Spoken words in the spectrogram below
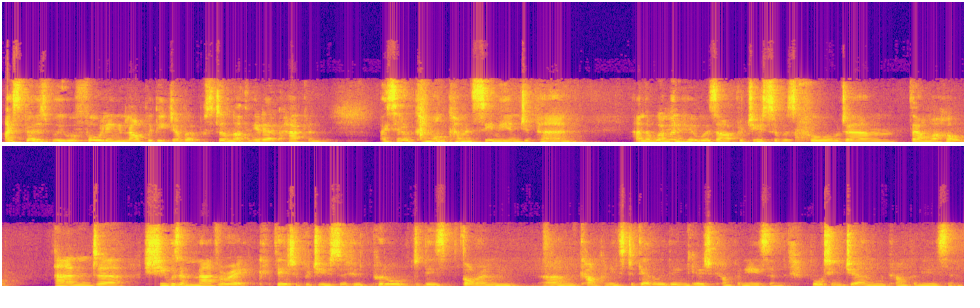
I suppose we were falling in love with each other, but still nothing had ever happened. I said, Oh, come on, come and see me in Japan. And the woman who was our producer was called um, Thelma Holt. And uh, she was a maverick theatre producer who'd put all these foreign um, companies together with English companies and brought in German companies. And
